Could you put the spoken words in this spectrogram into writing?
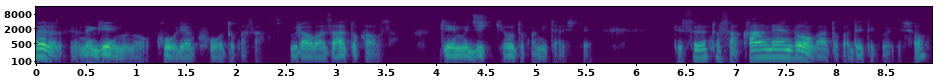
べるんですよね。ゲームの攻略法とかさ、裏技とかをさ、ゲーム実況とか見たりして。で、するとさ、関連動画とか出てくるでしょ？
